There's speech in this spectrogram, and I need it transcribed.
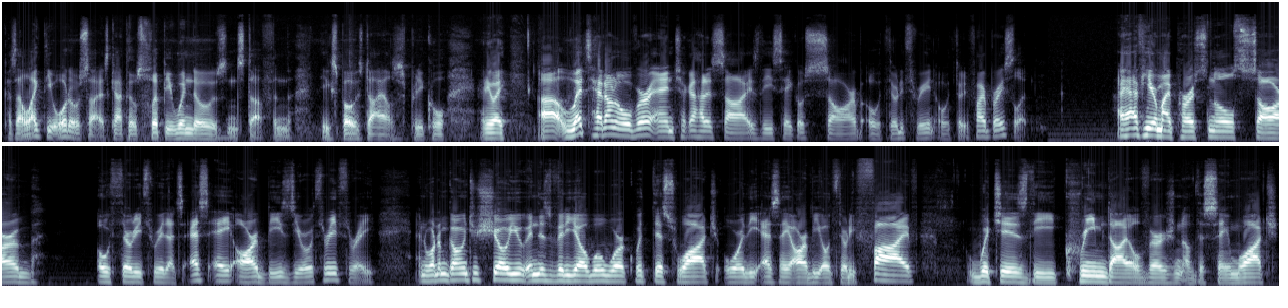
because I like the auto side. It's got those flippy windows and stuff, and the exposed dials is pretty cool. Anyway, uh, let's head on over and check out how to size the Seiko SARB 033 and 035 bracelet. I have here my personal SARB 033, that's SARB033. And what I'm going to show you in this video will work with this watch or the SARB 035 which is the cream dial version of the same watch.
